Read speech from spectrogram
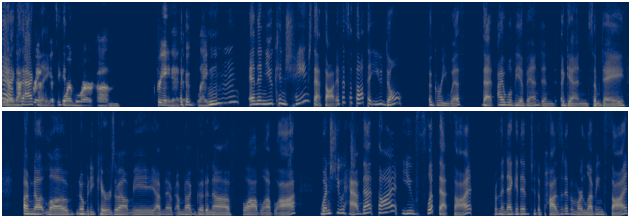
you yeah, know, that exactly. gets It more and more, um, created, like a like mhm. And then you can change that thought. If it's a thought that you don't agree with, that I will be abandoned again someday. I'm not loved. Nobody cares about me. I'm never I'm not good enough, blah blah blah. Once you have that thought, you flip that thought from the negative to the positive, a more loving thought.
